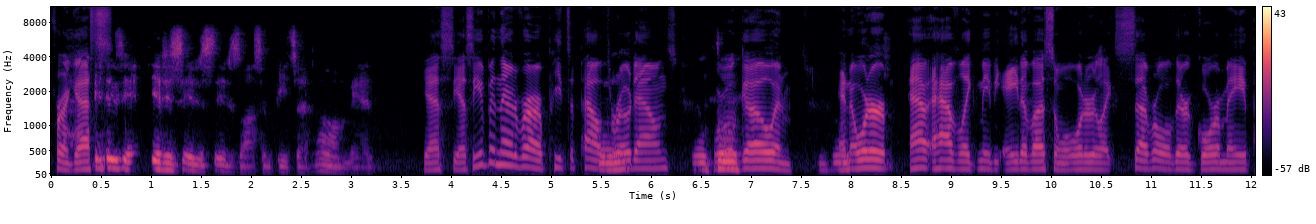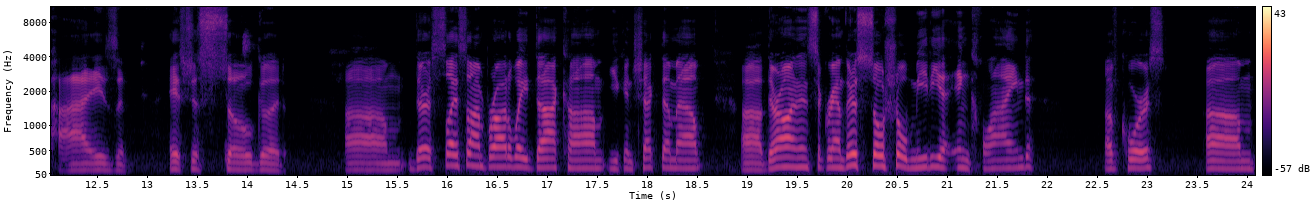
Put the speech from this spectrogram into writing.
for our guests. It is. It, it is. It is. It is awesome pizza. Oh man. Yes, yes. You've been there for our Pizza Pal Mhm. throwdowns. Mhm. Where we'll go and Mhm. and order have, have like maybe eight of us and we'll order like several of their gourmet pies and it's just so good. Um, they're sliceonbroadway.com you can check them out. Uh, they're on instagram. They're social media inclined of course. Um,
